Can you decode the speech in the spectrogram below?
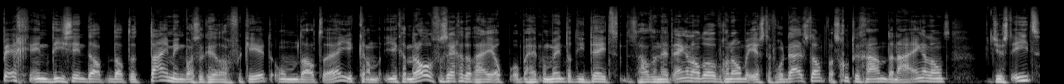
pech. In die zin dat, dat de timing was ook heel erg verkeerd. Omdat je, kan, je kan er alles van zeggen dat hij op, op het moment dat hij deed... Ze hadden net Engeland overgenomen. Eerst voor Duitsland, was goed gegaan. Daarna Engeland, Just Eat.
